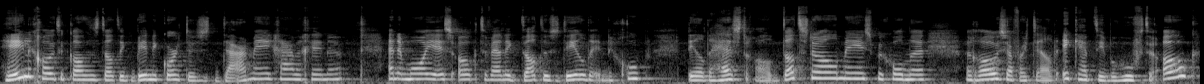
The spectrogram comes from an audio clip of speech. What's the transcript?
hele grote kans dat ik binnenkort dus daarmee ga beginnen. En het mooie is ook, terwijl ik dat dus deelde in de groep, deelde Hester al dat ze er al mee is begonnen. Rosa vertelde, ik heb die behoefte ook.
